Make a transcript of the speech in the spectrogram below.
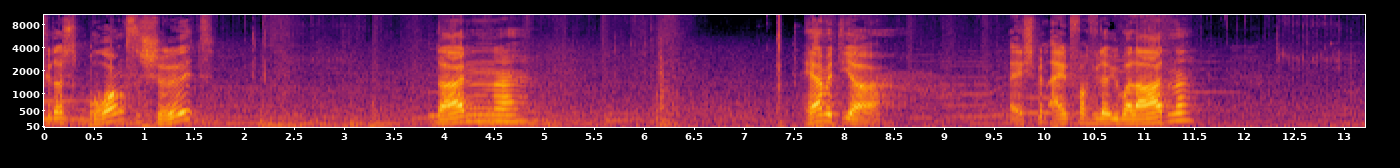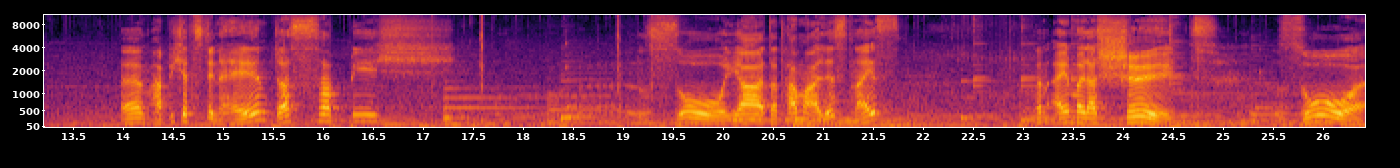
für das Bronzeschild. Dann... Her mit dir. Ich bin einfach wieder überladen. Ähm, hab ich jetzt den Helm? Das hab ich... So, ja, das haben wir alles. Nice. Dann einmal das Schild. So.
